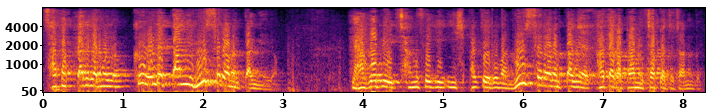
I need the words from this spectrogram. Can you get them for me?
사닥다리가 뭐예요? 그 원래 땅이 루스라는 땅이에요. 야곱이 창세기 28절에 보면 루스라는 땅에 가다가 밤에 자빠져 자는 거예요.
